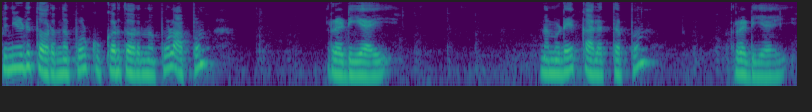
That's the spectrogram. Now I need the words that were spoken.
പിന്നീട് തുറന്നപ്പോൾ കുക്കർ തുറന്നപ്പോൾ അപ്പം റെഡിയായി നമ്മുടെ കലത്തപ്പം റെഡിയായി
